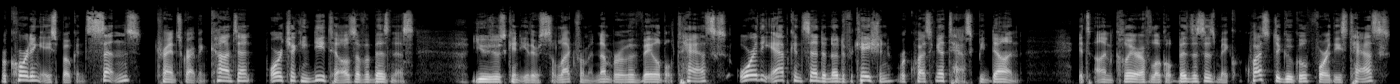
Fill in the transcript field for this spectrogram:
recording a spoken sentence, transcribing content, or checking details of a business. Users can either select from a number of available tasks, or the app can send a notification requesting a task be done. It's unclear if local businesses make requests to Google for these tasks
